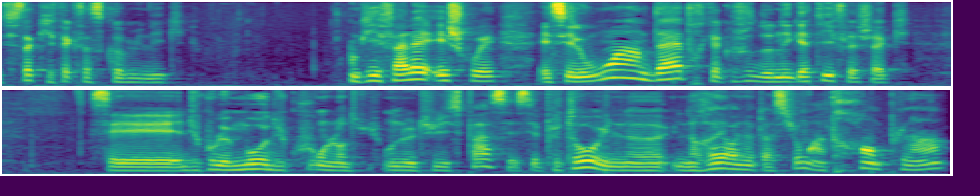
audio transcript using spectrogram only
Et c'est ça qui fait que ça se communique. Donc il fallait échouer. Et c'est loin d'être quelque chose de négatif, l'échec. C'est du coup le mot, du coup, on ne l'utilise pas. C'est plutôt une, réorientation, un tremplin,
